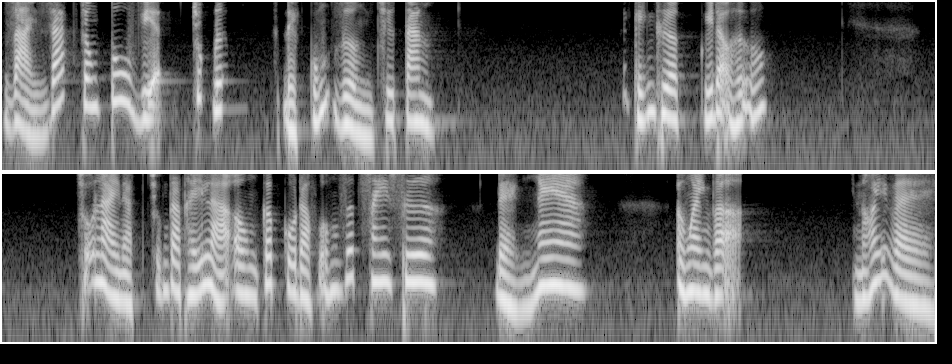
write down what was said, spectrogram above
giải rác trong tu viện Trúc Lâm để cúng dường chư Tăng. Kính thưa quý đạo hữu, chỗ này là chúng ta thấy là ông cấp cô độc ông rất say sưa để nghe ông anh vợ nói về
